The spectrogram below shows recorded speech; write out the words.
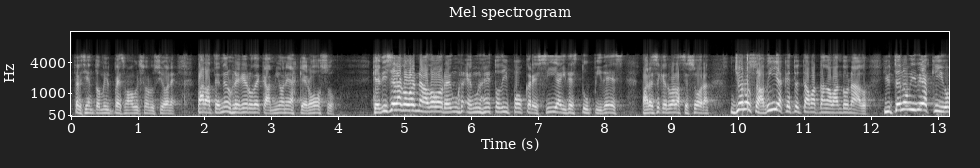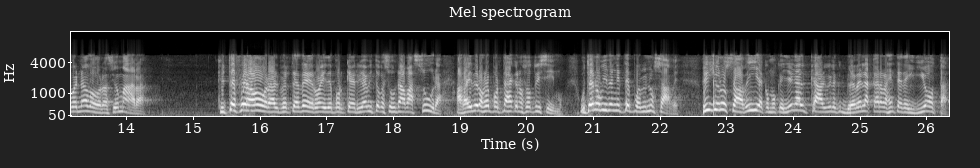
300 mil pesos a Soluciones? Para tener un reguero de camiones asquerosos que dice la gobernadora en un, gesto de hipocresía y de estupidez, parece que no la asesora, yo no sabía que esto estaba tan abandonado. Y usted no vive aquí, gobernadora Xiomara, que usted fue ahora al vertedero ahí de porquero y ha visto que eso es una basura a raíz de los reportajes que nosotros hicimos. Usted no vive en este pueblo y no sabe. Y yo no sabía, como que llega al cargo y le, le ve la cara a la gente de idiota.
